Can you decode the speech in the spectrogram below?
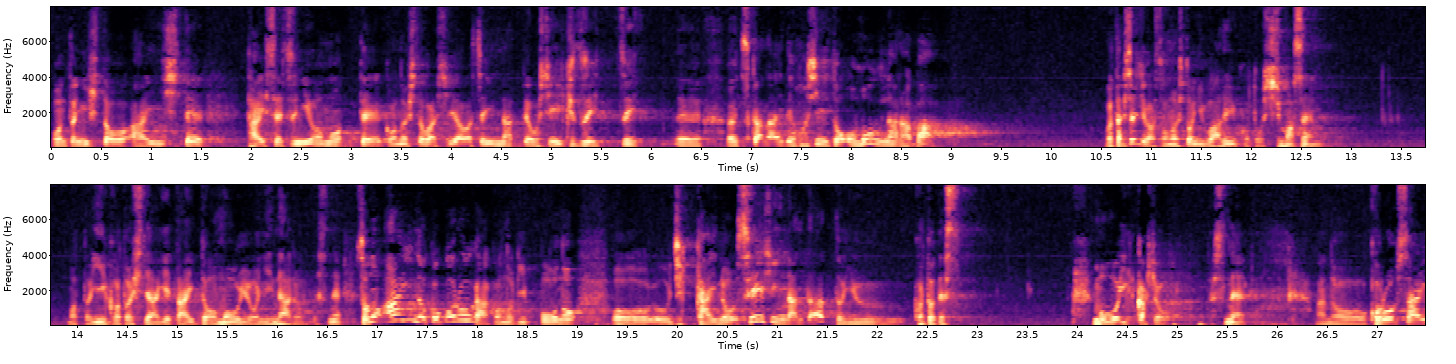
本当に人を愛して大切に思ってこの人は幸せになってほしい。傷つい、えー、つかないでほしいと思うならば私たちはその人に悪いことをしません。もっといいことしてあげたいと思うようになるんですね。その愛の心がこの立法の実会の精神なんだということです。もう一箇所ですね。あのコロサイ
